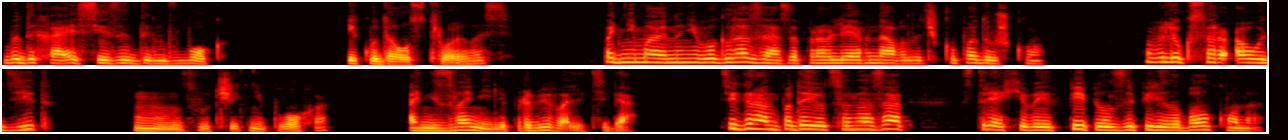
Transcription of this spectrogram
выдыхая сизый дым в бок. И куда устроилась? Поднимаю на него глаза, заправляя в наволочку подушку. В люксор аудит М звучит неплохо. Они звонили, пробивали тебя. Тигран подается назад, стряхивает пепел за перила балкона.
